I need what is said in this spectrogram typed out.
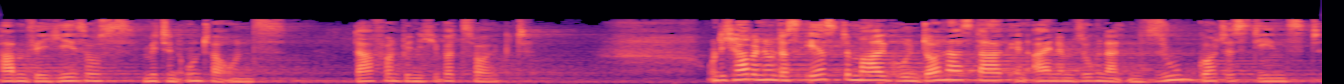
haben wir Jesus mitten unter uns. Davon bin ich überzeugt. Und ich habe nun das erste Mal Gründonnerstag in einem sogenannten Zoom-Gottesdienst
